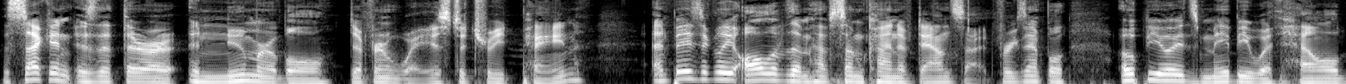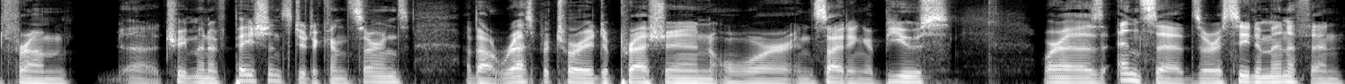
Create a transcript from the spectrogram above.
The second is that there are innumerable different ways to treat pain, and basically all of them have some kind of downside. For example, opioids may be withheld from uh, treatment of patients due to concerns about respiratory depression or inciting abuse, whereas NSAIDs or acetaminophen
